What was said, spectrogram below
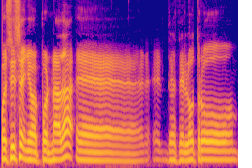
Pues sí, señor. Pues nada, desde el otro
